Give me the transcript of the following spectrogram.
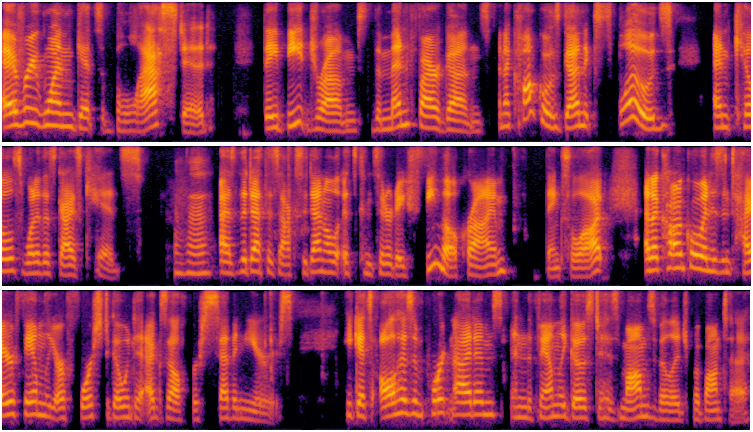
Everyone gets blasted they beat drums, the men fire guns, and Okonkwo's gun explodes and kills one of this guy's kids. Mm-hmm. As the death is accidental, it's considered a female crime. Thanks a lot. And Okonkwo and his entire family are forced to go into exile for seven years. He gets all his important items, and the family goes to his mom's village, Mabanta.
